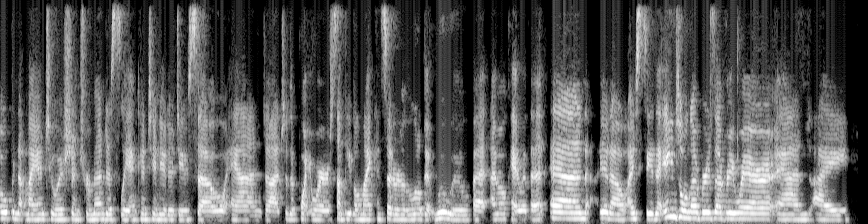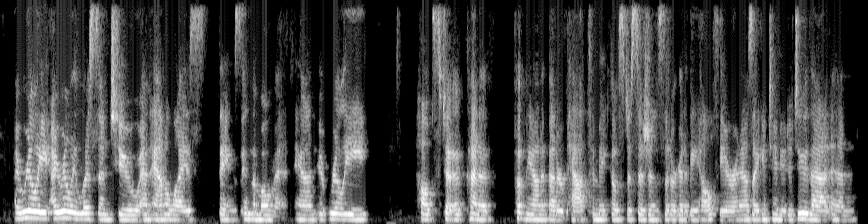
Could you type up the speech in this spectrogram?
opened up my intuition tremendously and continue to do so, and uh, to the point where some people might consider it a little bit woo-woo, but I'm okay with it. And you know, I see the angel numbers everywhere, and I I really I really listen to and analyze things in the moment, and it really helps to kind of put me on a better path to make those decisions that are going to be healthier. And as I continue to do that and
